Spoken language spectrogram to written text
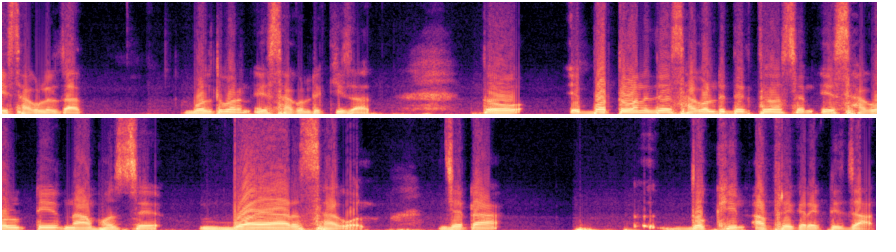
এই ছাগলের জাত। বলতে পারেন এই ছাগলটি কি জাত? তো এই বর্তমানে যে ছাগলটি দেখতে পাচ্ছেন, এই ছাগলটির নাম হচ্ছে বয়ার ছাগল, যেটা দক্ষিণ আফ্রিকার একটি জাত।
